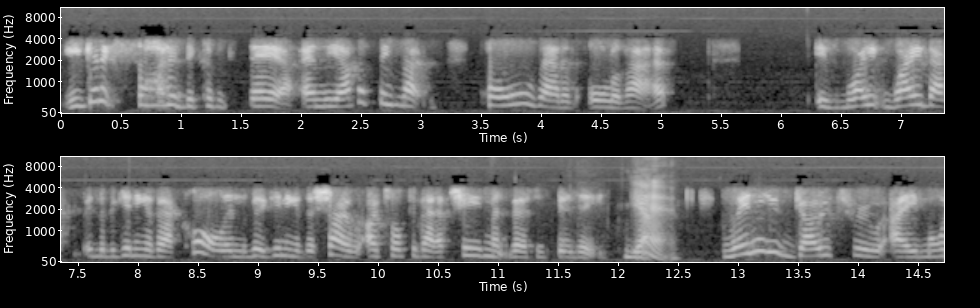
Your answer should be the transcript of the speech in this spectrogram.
You get excited because it's there. And the other thing that falls out of all of that is way way back in the beginning of our call, in the beginning of the show, I talked about achievement versus busy. yeah. When you go through a more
